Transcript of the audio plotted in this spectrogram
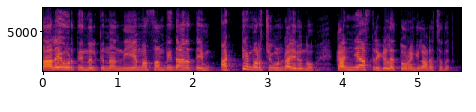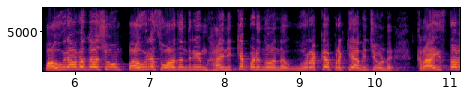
തലയോർത്തി നിൽക്കുന്ന നിയമ സംവിധാനത്തെയും അട്ടിമറിച്ചുകൊണ്ടായിരുന്നു കന്യാസ്ത്രീകളെ തുറങ്കിലടച്ചത് പൗരാവകാശവും പൗരസ്വാതന്ത്ര്യവും ഹനിക്കപ്പെടുന്നുവെന്ന് ഉറക്കെ പ്രഖ്യാപിച്ചുകൊണ്ട് ക്രൈസ്തവ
